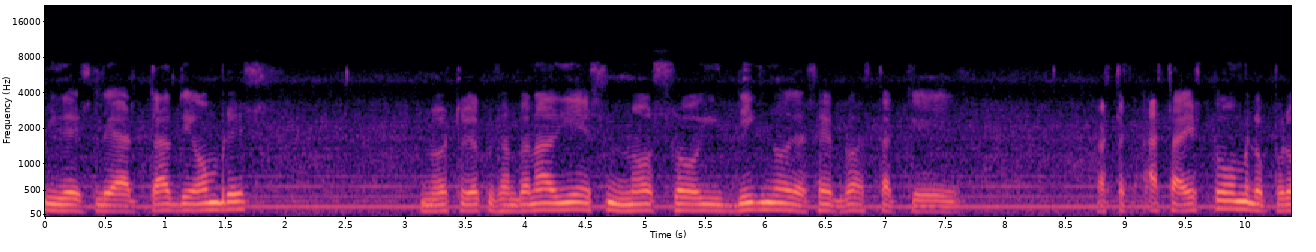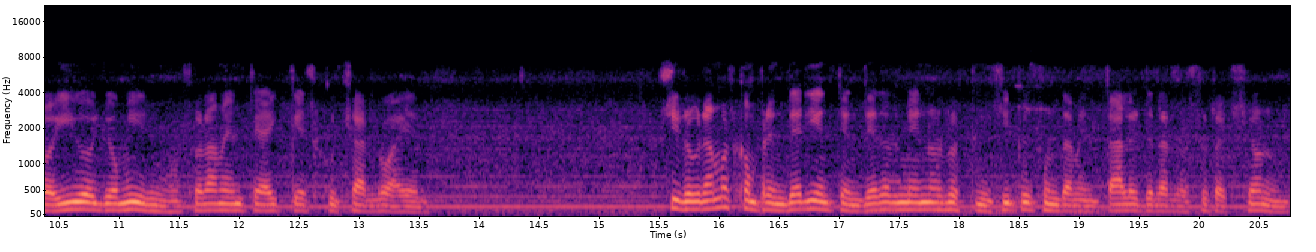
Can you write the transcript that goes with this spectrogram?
y deslealtad de hombres no estoy acusando a nadie, no soy digno de hacerlo hasta que hasta, hasta esto me lo prohíbo yo mismo, solamente hay que escucharlo a él. Si logramos comprender y entender al menos los principios fundamentales de la resurrección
